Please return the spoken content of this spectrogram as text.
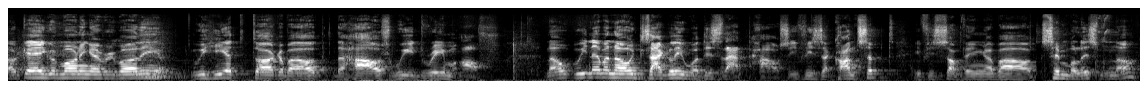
Okay, good morning, everybody. We're here to talk about the house we dream of. Now, we never know exactly what is that house. If it's a concept, if it's something about symbolism, no?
